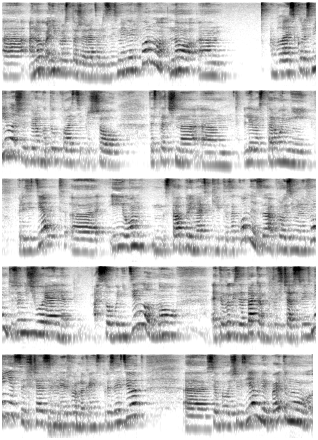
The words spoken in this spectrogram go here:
Э, оно, они просто тоже радовались за земельную реформу, но э, власть скоро сменилась, в первом году к власти пришел достаточно э, левосторонний президент, э, и он стал принимать какие-то законы за про земельную реформу, то есть он ничего реально особо не делал, но это выглядит так, как будто сейчас все изменится, сейчас земельная реформа наконец произойдет, все получим землю, и поэтому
